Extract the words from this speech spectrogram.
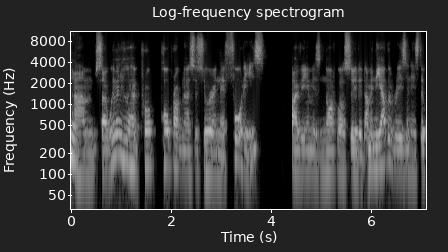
Yeah. Um, so women who have poor, poor prognosis who are in their 40s, IVM is not well suited. I mean, the other reason is that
